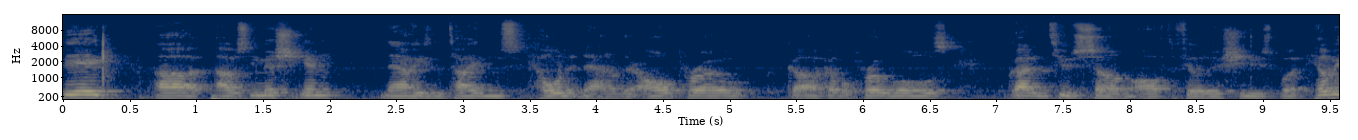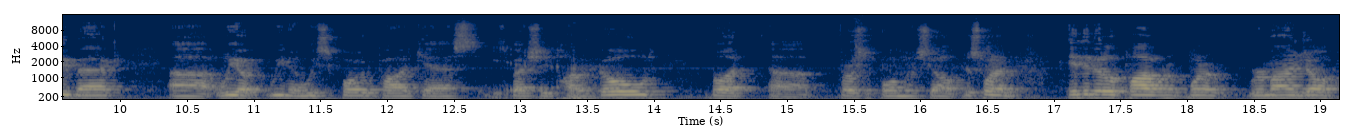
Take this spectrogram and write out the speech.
big, uh, obviously Michigan. Now he's the Titans, holding it down over there. All pro, got a couple Pro Bowls. Got into some off the field issues, but he'll be back. Uh, we are, we know we support the podcast, especially Pot of Gold. But uh, first and foremost, y'all, just want to in the middle of the pod, want to remind y'all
